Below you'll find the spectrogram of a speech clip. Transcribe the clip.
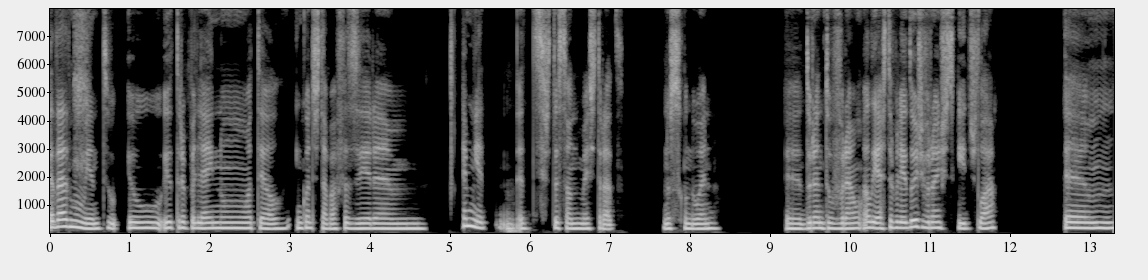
A dado momento, eu, eu trabalhei num hotel enquanto estava a fazer um, a minha a dissertação de mestrado no segundo ano, uh, durante o verão. Aliás, trabalhei dois verões seguidos lá. Um,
